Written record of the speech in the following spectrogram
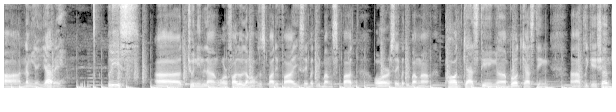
ah, nangyayari, please uh, tune in lang or follow lang ako sa Spotify sa iba't ibang spot or sa iba't ibang ah, podcasting, ah, broadcasting ah, application.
